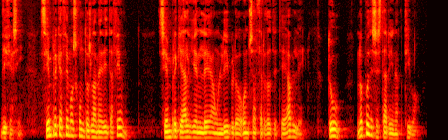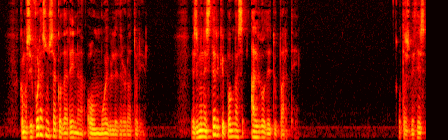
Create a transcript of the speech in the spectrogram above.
Dice así, siempre que hacemos juntos la meditación, siempre que alguien lea un libro o un sacerdote te hable, tú no puedes estar inactivo, como si fueras un saco de arena o un mueble del oratorio. Es menester que pongas algo de tu parte. Otras veces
